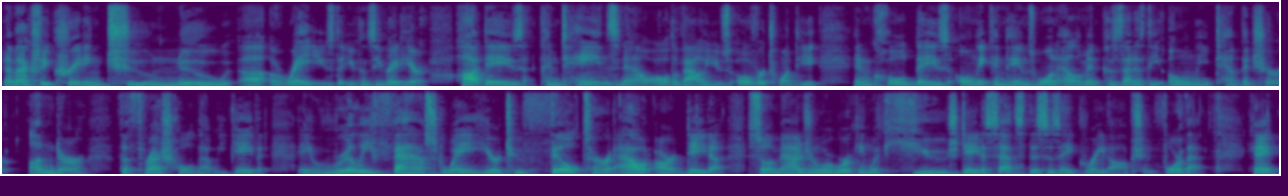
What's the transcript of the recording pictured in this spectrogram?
and I'm actually creating two new uh, arrays that you can see right here. Hot days contains now all the values over 20, and cold days only contains one element because that is the only temperature under the threshold that we gave it. A really fast way here to filter out our data. So imagine we're working with huge data sets. This is a great option for that. Okay.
